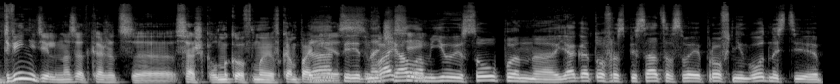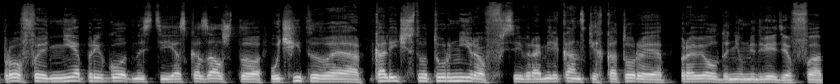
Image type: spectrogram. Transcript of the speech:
Две недели назад, кажется, Саша Калмыков, мы в компании Да, с перед Васей. началом US Open э, я готов расписаться в своей профнегодности, профнепригодности. Я сказал, что учитывая количество турниров североамериканских, которые провел Данил Медведев э,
